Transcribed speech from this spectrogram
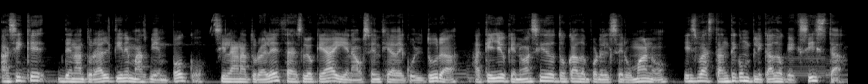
así que de natural tiene más bien poco. Si la naturaleza es lo que hay en ausencia de cultura, aquello que no ha sido tocado por el ser humano, es bastante complicado que exista,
